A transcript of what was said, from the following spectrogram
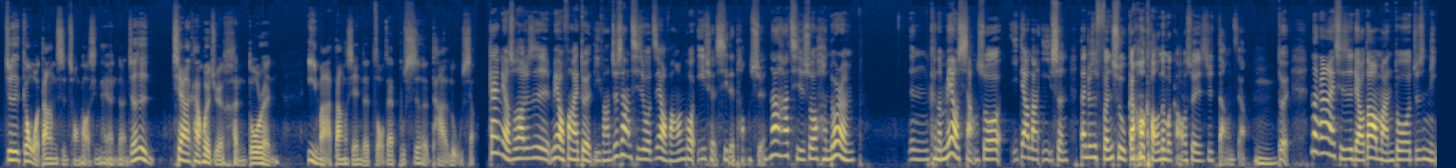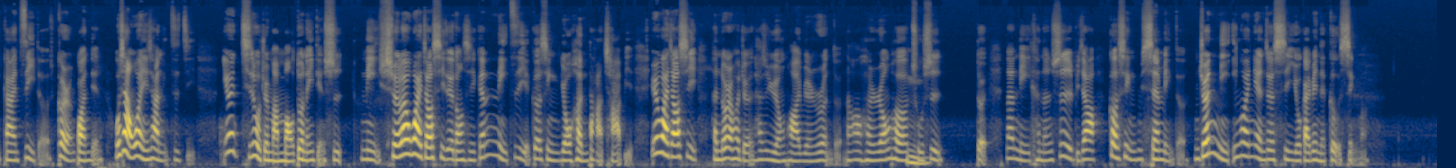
就是跟我当时重考心态很像，就是现在看会觉得很多人一马当先的走在不适合他的路上。刚才你有说到，就是没有放在对的地方，就像其实我之前有访问过医学系的同学，那他其实说很多人，嗯，可能没有想说一定要当医生，但就是分数刚好 考那么高，所以去当这样。嗯，对那刚才其实聊到蛮多，就是你刚才自己的个人观点，我想问一下你自己，因为其实我觉得蛮矛盾的一点是，你学了外交系这个东西，跟你自己的个性有很大的差别。因为外交系很多人会觉得它是圆滑圆润的，然后很融合处嗯事，对。那你可能是比较个性鲜明的，你觉得你因为念这个系有改变你的个性吗？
